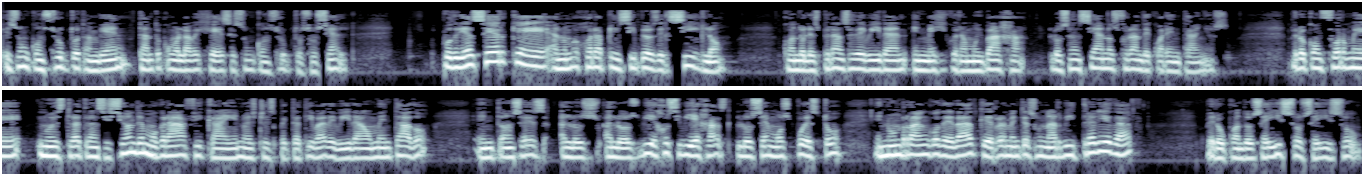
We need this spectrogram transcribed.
es un constructo también, tanto como la vejez es un constructo social. Podría ser que a lo mejor a principios del siglo, cuando la esperanza de vida en México era muy baja, los ancianos fueran de 40 años pero conforme nuestra transición demográfica y nuestra expectativa de vida ha aumentado, entonces a los, a los viejos y viejas los hemos puesto en un rango de edad que realmente es una arbitrariedad, pero cuando se hizo, se hizo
